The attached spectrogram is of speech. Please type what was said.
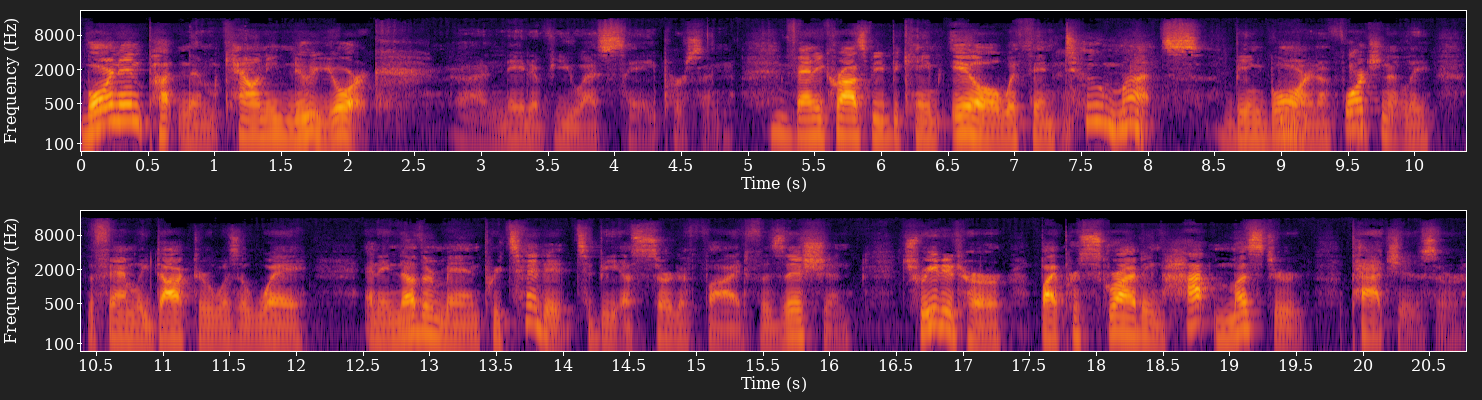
Born in Putnam County, New York, a native USA person, Fanny Crosby became ill within two months of being born. Mm. Unfortunately, the family doctor was away, and another man pretended to be a certified physician, treated her by prescribing hot mustard patches, or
